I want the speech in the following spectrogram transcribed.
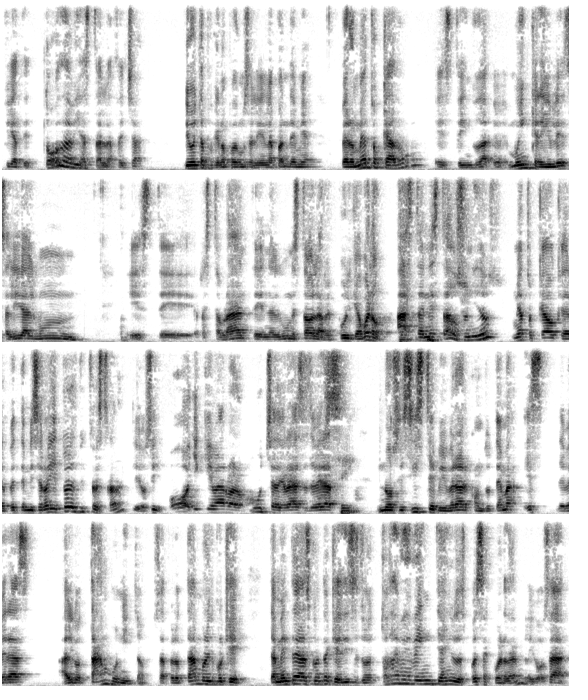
fíjate, todavía hasta la fecha, y ahorita porque no podemos salir en la pandemia, pero me ha tocado, este, eh, muy increíble salir a algún este, restaurante en algún estado de la República. Bueno, hasta en Estados Unidos me ha tocado que de repente me dicen, oye, ¿tú eres Víctor Estrada? digo, sí, oye, qué bárbaro, muchas gracias, de veras, nos hiciste vibrar con tu tema, es de veras algo tan bonito, o sea, pero tan bonito porque también te das cuenta que dices, todavía 20 años después se acuerdan, digo, o sea,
